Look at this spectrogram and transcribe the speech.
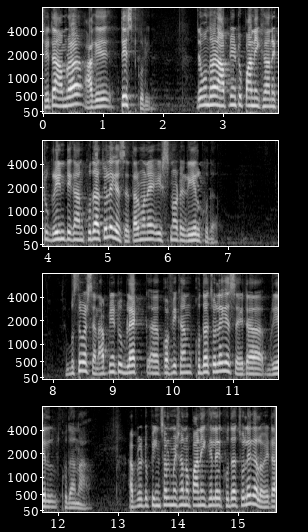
সেটা আমরা আগে টেস্ট করি। যেমন ধরেন আপনি একটু পানি খান, একটু গ্রিন টি খান, ক্ষুধা চলে গেছে, তার মানে ইটস নট এ রিয়েল ক্ষুধা। বুঝতে পারছেন? আপনি একটু ব্ল্যাক কফি খান, ক্ষুধা চলে গেছে, এটা রিয়েল ক্ষুধা না। আপনি একটু পিংসল মেশানো পানি খেলে ক্ষুধা চলে গেল, এটা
